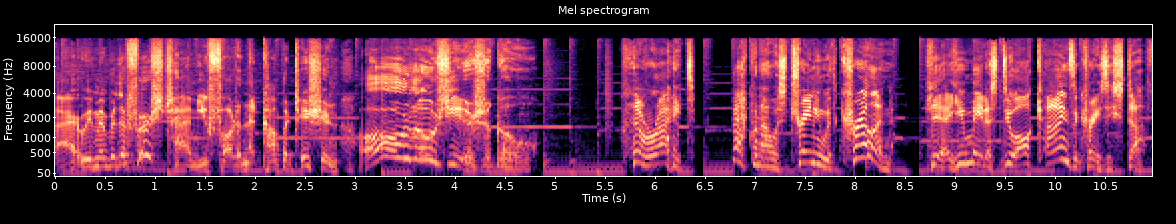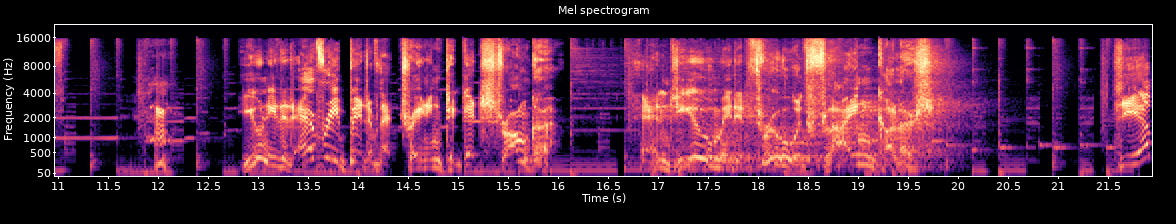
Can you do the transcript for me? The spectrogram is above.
I remember the first time you fought in that competition all those years ago. right. Back when I was training with Krillin. Yeah, you made us do all kinds of crazy stuff. Hmm. You needed every bit of that training to get stronger. And you made it through with flying colors. Yep.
